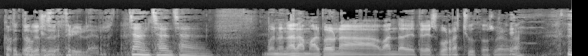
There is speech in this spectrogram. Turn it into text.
Con toques de thriller. Chan, chan, chan. Bueno, nada mal para una banda de tres borrachuzos, ¿verdad?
